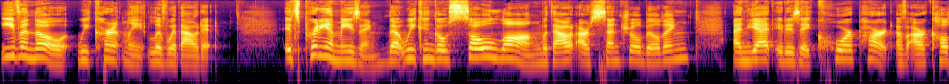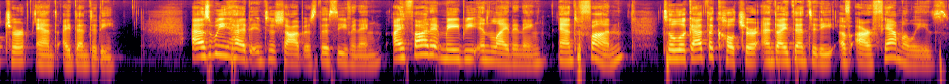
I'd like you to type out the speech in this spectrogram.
even though we currently live without it. It's pretty amazing that we can go so long without our central building, and yet it is a core part of our culture and identity. As we head into Shabbos this evening, I thought it may be enlightening and fun to look at the culture and identity of our families.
